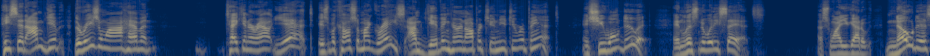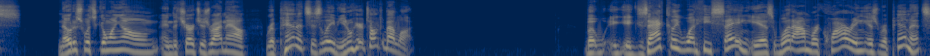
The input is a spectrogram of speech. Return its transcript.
he said, I'm giving, the reason why I haven't taken her out yet is because of my grace. I'm giving her an opportunity to repent, and she won't do it. And listen to what he says. That's why you got to notice, notice what's going on in the churches right now. Repentance is leaving. You don't hear it talked about a lot. But exactly what he's saying is what I'm requiring is repentance.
